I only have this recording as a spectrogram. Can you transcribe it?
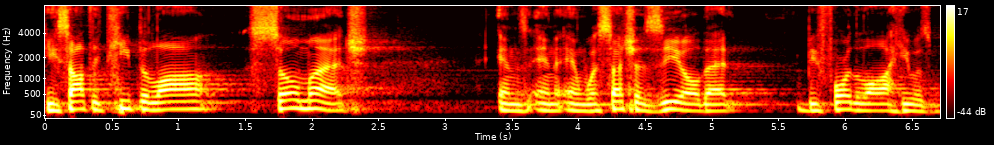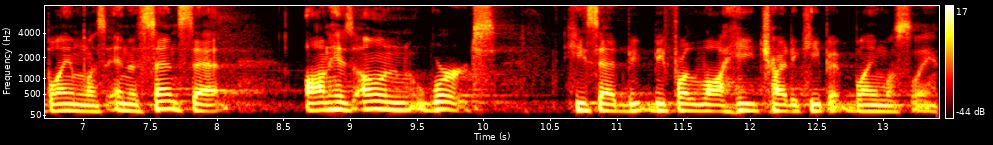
He sought to keep the law so much and, and, and with such a zeal that before the law he was blameless in the sense that on his own works, he said before the law he tried to keep it blamelessly.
